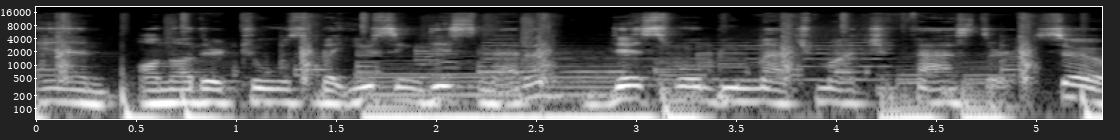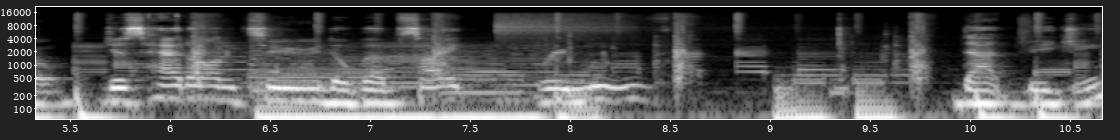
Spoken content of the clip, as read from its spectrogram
and on other tools but using this method this will be much much faster. So just head on to the website remove BG.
